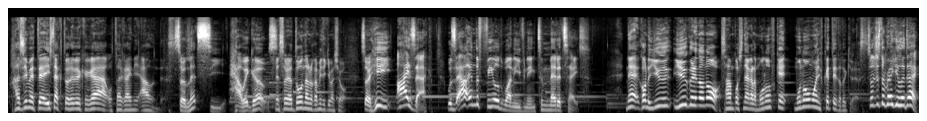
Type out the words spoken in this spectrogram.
初めてイサクとレベカがお互いに会うんです、 So let's see how it goes. ね、それはどうなるのか見ていきましょ So he, Isaac, was out in the field one evening to meditate. うねこの夕夕暮れの野を散歩しながら物ふけ物思いにふけていた時です So just a regular day,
